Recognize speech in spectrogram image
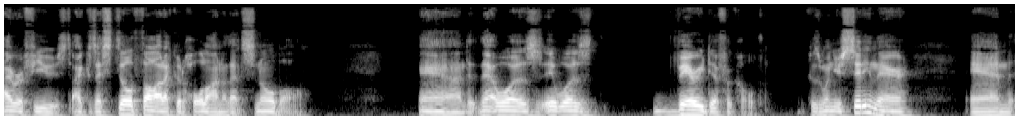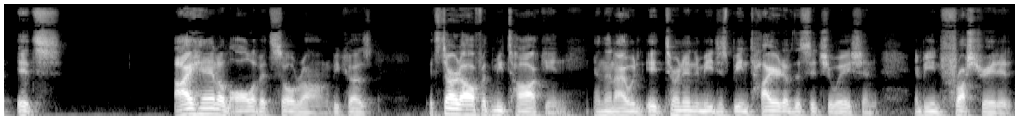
I refused. Because I, I, still thought I could hold on to that snowball, and that was it was very difficult because when you're sitting there and it's I handled all of it so wrong because it started off with me talking and then I would it turned into me just being tired of the situation and being frustrated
